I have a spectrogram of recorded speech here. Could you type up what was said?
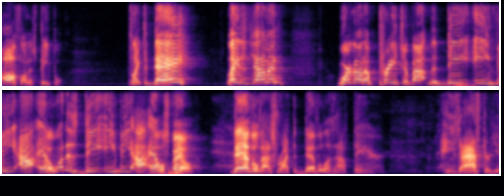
off on his people. It's like today, ladies and gentlemen, we're going to preach about the D E V I L. What does D E V I L spell? Devil. devil. That's right. The devil is out there. He's after you.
